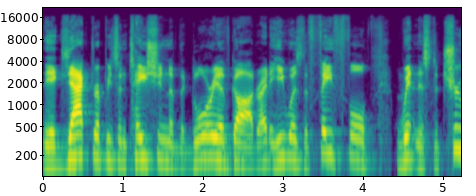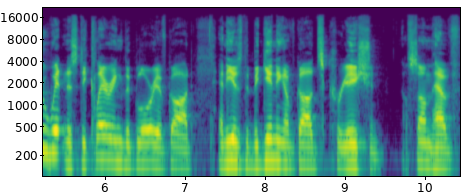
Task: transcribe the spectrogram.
the exact representation of the glory of God, right? He was the faithful witness, the true witness declaring the glory of God, and He is the beginning of God's creation. Now, some have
